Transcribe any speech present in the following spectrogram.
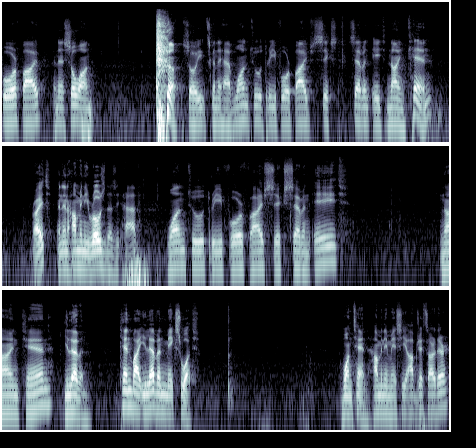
four, five, and then so on. so it's going to have one, two, three, four, five, six, seven, eight, nine, ten, right? And then how many rows does it have? One, two, three, four, five, six, seven, eight, nine, ten, eleven. 10 by 11 makes what? 110. How many Messier objects are there?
